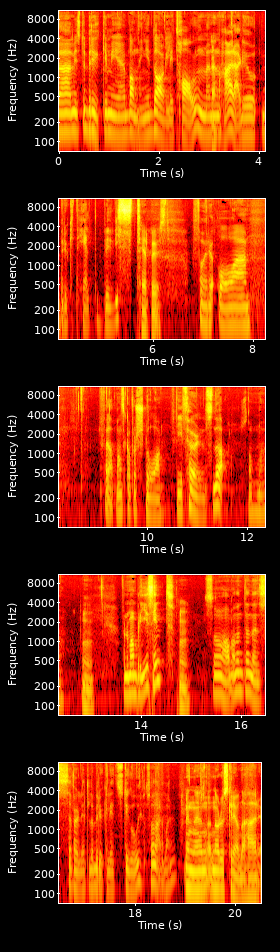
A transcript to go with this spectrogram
eh, hvis du bruker mye banning i dagligtalen, men Ja. her er det jo brukt helt bevisst Helt bevisst. for å eh, For at man skal forstå de følelsene, da. Som, eh, Mm. For når man blir sint, Mm. så har man en tendens selvfølgelig til å bruke litt stygge ord. Sånn er det bare. Men når du skrev det her,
